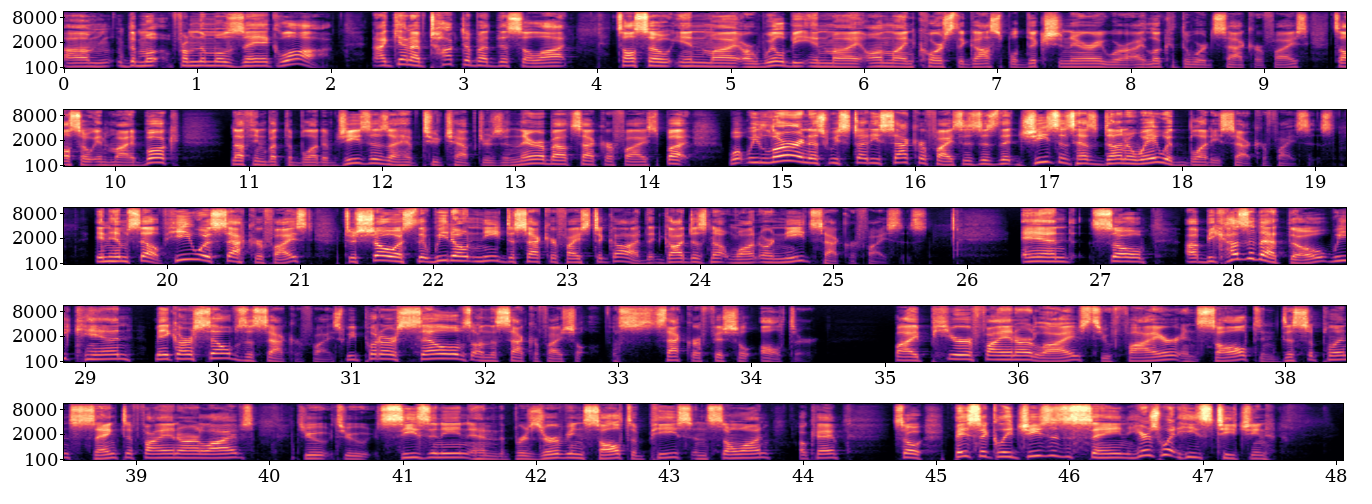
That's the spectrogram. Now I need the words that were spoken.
um, the, from the Mosaic Law. Again, I've talked about this a lot. It's also in my, or will be in my online course, The Gospel Dictionary, where I look at the word sacrifice. It's also in my book, Nothing But the Blood of Jesus. I have two chapters in there about sacrifice. But what we learn as we study sacrifices is that Jesus has done away with bloody sacrifices in himself. He was sacrificed to show us that we don't need to sacrifice to God, that God does not want or need sacrifices. And so, uh, because of that, though, we can make ourselves a sacrifice. We put ourselves on the sacrificial, sacrificial altar by purifying our lives through fire and salt and discipline, sanctifying our lives through, through seasoning and the preserving salt of peace and so on. Okay. So basically, Jesus is saying here's what he's teaching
